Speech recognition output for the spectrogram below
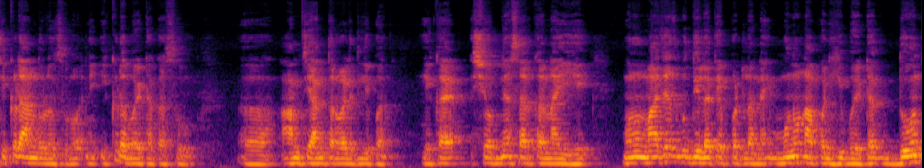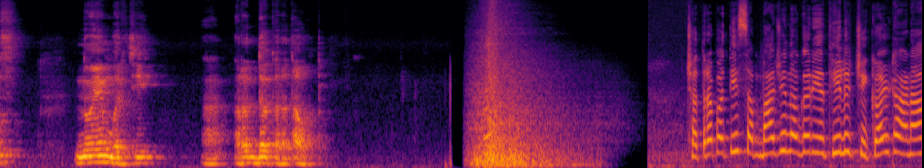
तिकडं आंदोलन सुरू आणि इकडं बैठका सुरू. आमची अंतरवालीतली पण. हे काय शोधण्यासारखं नाही आहे म्हणून माझ्याच बुद्धीला ते पटलं नाही. म्हणून आपण ही बैठक दोन नोव्हेंबरची रद्द करत आहोत. छत्रपती संभाजीनगर येथील Chikalthana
